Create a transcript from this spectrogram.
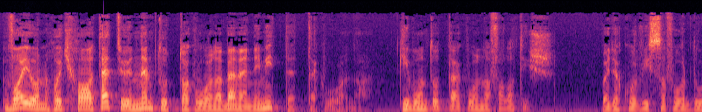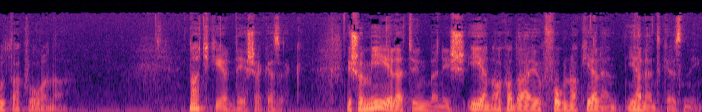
Vajon, hogyha a tetőn nem tudtak volna bemenni, mit tettek volna? Kibontották volna a falat is? Vagy akkor visszafordultak volna? Nagy kérdések ezek. És a mi életünkben is ilyen akadályok fognak jelen, jelentkezni.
